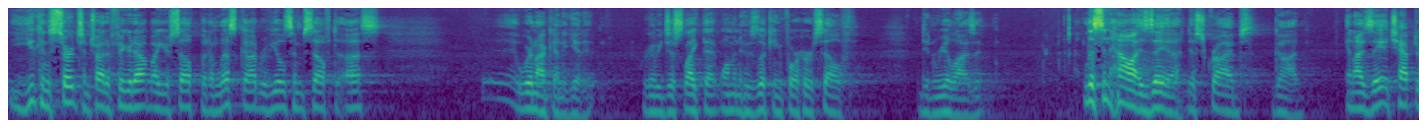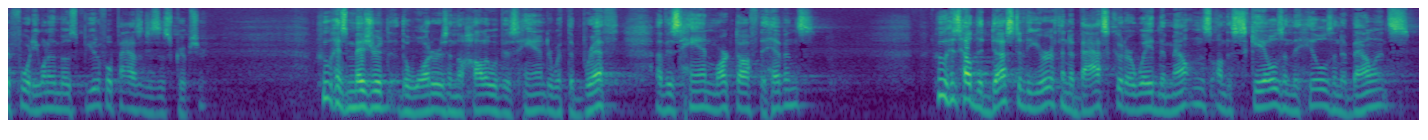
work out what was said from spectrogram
you can search and try to figure it out by yourself, but unless God reveals himself to us, eh, we're not going to get it. We're going to be just like that woman who's looking for herself, didn't realize it. Listen how Isaiah describes God. In Isaiah chapter 40, one of the most beautiful passages of Scripture. Who has measured the waters in the hollow of his hand, or with the breath of his hand marked off the heavens? Who has held the dust of the earth in a basket, or weighed the mountains on the scales and the hills in a balance?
